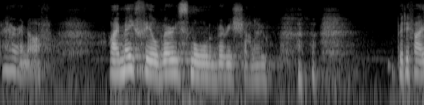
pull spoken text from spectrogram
fair enough. I may feel very small and very shallow, but if, I,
